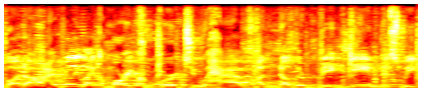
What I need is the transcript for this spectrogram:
But uh, I really like Amari Cooper to have another big game this week.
